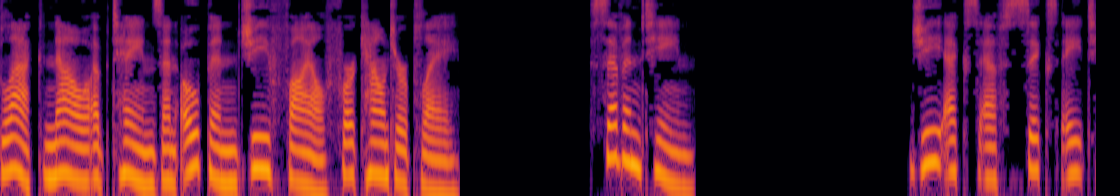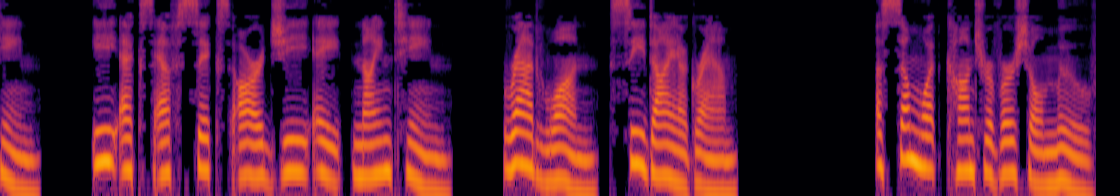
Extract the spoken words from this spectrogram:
black now obtains an open G file for counterplay. 17 GXF618 EXF6RG819 RAD 1, see diagram a somewhat controversial move,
